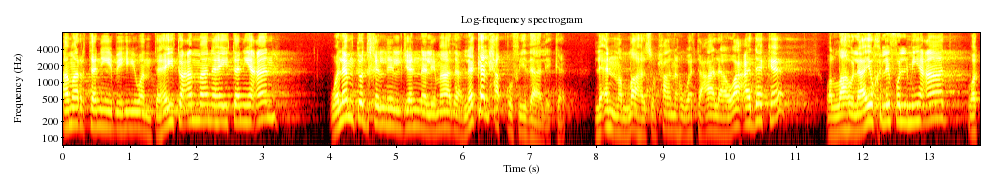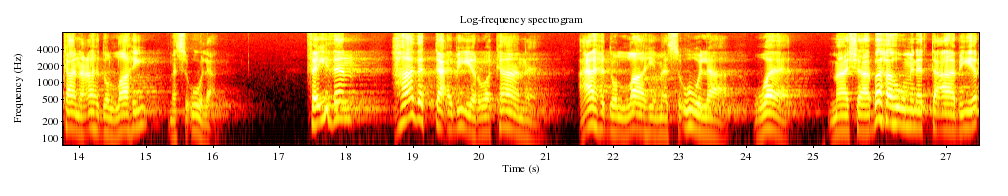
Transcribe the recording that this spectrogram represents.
أمرتني به وانتهيت عما نهيتني عنه. ولم تدخلني الجنة لماذا؟ لك الحق في ذلك. لأن الله سبحانه وتعالى وعدك والله لا يخلف الميعاد وكان عهد الله مسؤولا. فاذا هذا التعبير وكان عهد الله مسؤولا وما شابهه من التعابير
